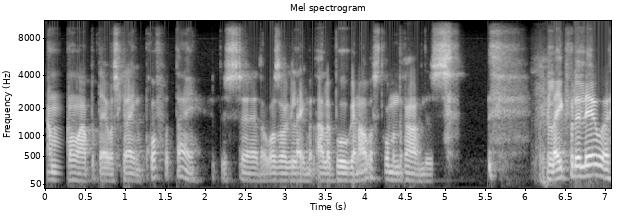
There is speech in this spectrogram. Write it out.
MMA-partij was gelijk een profpartij. Dus uh, dat was al gelijk met alle bogen en alles erom en eraan. Dus gelijk voor de leeuwen.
